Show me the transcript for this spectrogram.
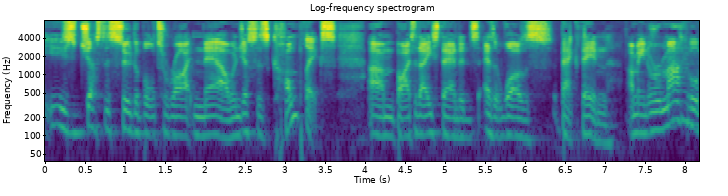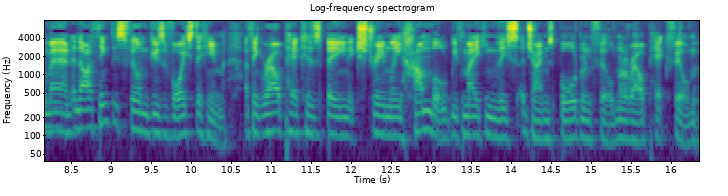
is just as suitable to right now and just as complex um, by today's standards as it was back then. I mean, a remarkable man, and I think this film gives voice to him. I think Raoul Peck has been extremely humbled with making this a James Baldwin film, not a Raoul Peck film.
